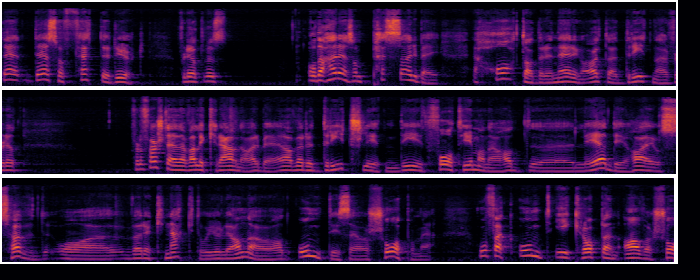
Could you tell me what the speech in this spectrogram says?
det, det, er så fette dyrt. Fordi at hvis, og det her er sånn pissarbeid. Jeg hater drenering og alt det driten her. fordi at for det første er det veldig krevende arbeid. Jeg har vært dritsliten. De få timene jeg har hatt eh, ledig, har jeg jo sovet og eh, vært knekt. Og Julianne har hatt vondt i seg å se på meg. Hun fikk vondt i kroppen av å se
